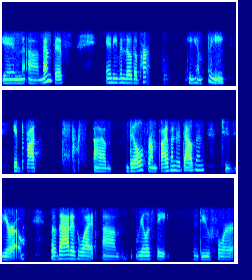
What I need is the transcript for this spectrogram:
in uh, Memphis. And even though the apartment was making him money, it brought tax um, bill from 500,000 to zero. So that is what um, real estate can do for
